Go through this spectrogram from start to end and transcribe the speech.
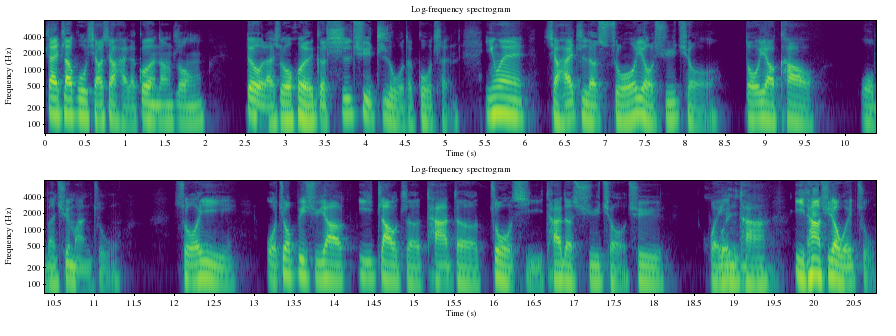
在照顾小小孩的过程当中，对我来说会有一个失去自我的过程，因为小孩子的所有需求都要靠我们去满足，所以我就必须要依照着他的作息、他的需求去。回应他，以他的需求为主。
